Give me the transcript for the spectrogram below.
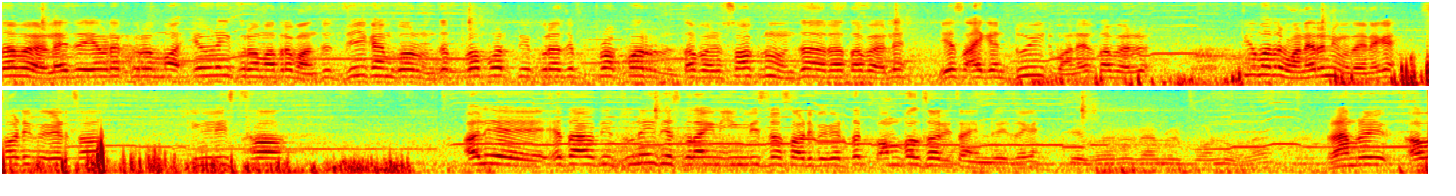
तपाईँहरूलाई चाहिँ एउटा कुरो म एउटै कुरो मात्र भन्छु जे काम गर्नुहुन्छ प्रपर त्यो कुरा चाहिँ प्रपर तपाईँहरू सक्नुहुन्छ र तपाईँहरूले यस आई क्यान डु इट भनेर तपाईँहरू त्यो मात्र भनेर नि हुँदैन क्या सर्टिफिकेट छ। इङ्ग्लिस छ। अहिले यताउति जुनै देशको लागि इङ्ग्लिस र सर्टिफिकेट त कम्पलसरी चाहिने रहेछ क्या। त्यो गरेर राम्रो पढ्नु होला। राम्रै अब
